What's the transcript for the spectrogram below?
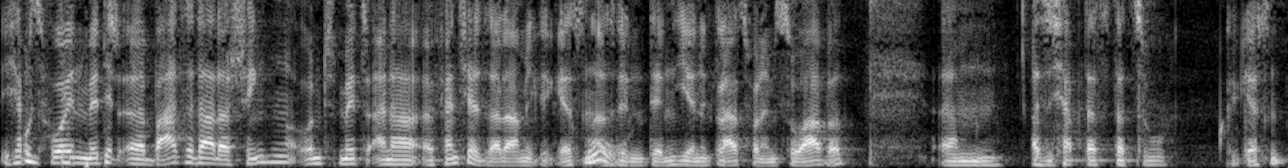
ich habe es vorhin mit äh, Baselader Schinken und mit einer äh, Fenchelsalami gegessen, Oh. also den, den hier in ein Glas von dem Suave. Ähm, also ich habe das dazu gegessen.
